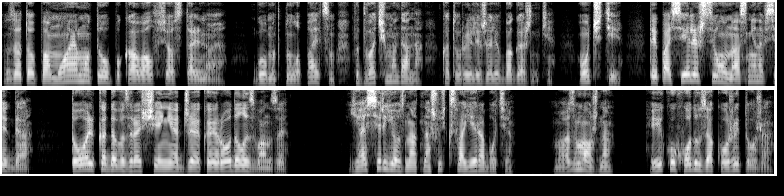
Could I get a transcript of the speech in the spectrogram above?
«Зато, по-моему, ты упаковал все остальное», Гома ткнула пальцем в два чемодана, которые лежали в багажнике. «Учти, ты поселишься у нас не навсегда. Только до возвращения Джека и Родал из Ванзы». «Я серьезно отношусь к своей работе». «Возможно. И к уходу за кожей тоже».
